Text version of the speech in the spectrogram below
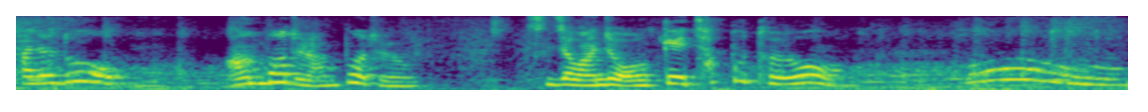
다녀도 안 빠져요, 안 빠져요. 진짜 완전 어깨에 착 붙어요. 오,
